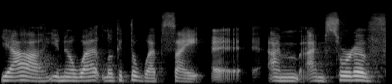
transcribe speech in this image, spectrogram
Yeah, you know what? Look at the website. Eh, I'm I'm sort of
